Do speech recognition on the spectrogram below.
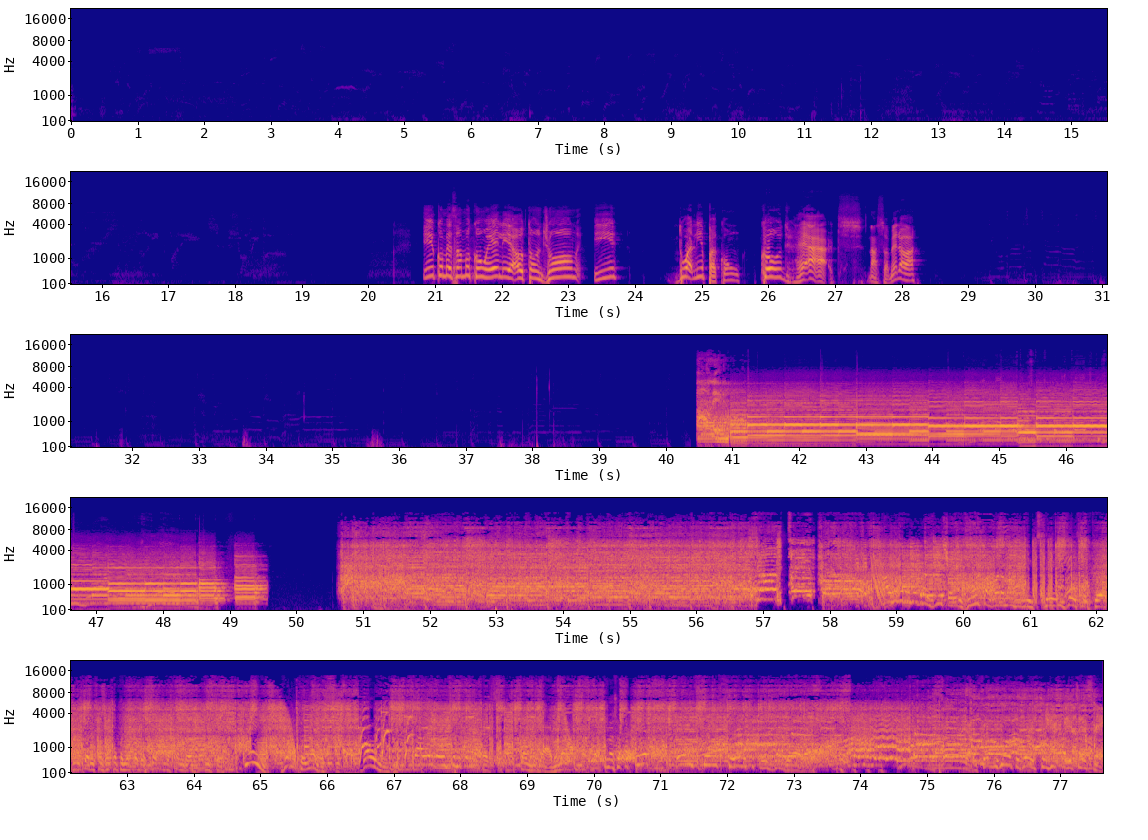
E começamos com ele, Elton John e Dua Lipa com Cold Heart, na sua melhor. fazer uma companhia pra você que nós estamos gravando isso. Quem já me conhece? Vamos! Fala aí onde você me conhece. Tá ligado, né? Aqui na JP, encontramos todos agora. É, tamo junto, gente. Tamo junto, parecia assim.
